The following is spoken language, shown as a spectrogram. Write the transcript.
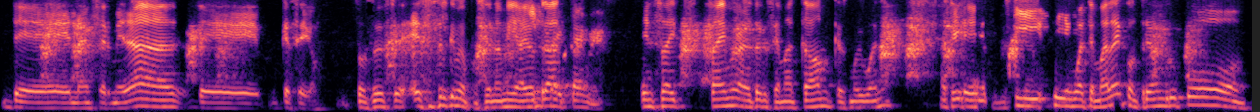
de la enfermedad, de qué sé yo. Entonces, ese es el que me funciona a mí. Hay otra. Insight Timer. Hay otra que se llama Calm, que es muy buena. Así. Eh, y, en Guatemala encontré un grupo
